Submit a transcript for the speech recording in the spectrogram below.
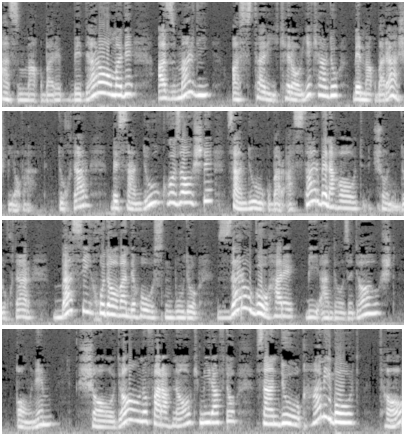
از مقبره به در آمده از مردی استری کرایه کرد و به مقبرهش بیاورد. دختر به صندوق گذاشته صندوق بر استر بنهاد چون دختر بسی خداوند حسن بود و زر و گوهر بی اندازه داشت. قانم شادان و فرهناک می‌رفت و صندوق همی برد تا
